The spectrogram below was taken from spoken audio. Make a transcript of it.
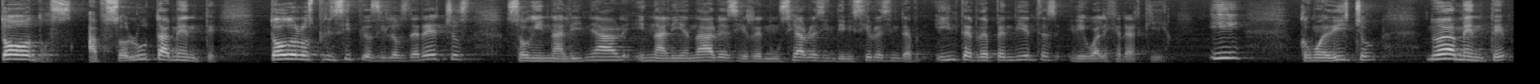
todos, absolutamente, todos los principios y los derechos son inalienables, irrenunciables, indivisibles, interdependientes y de igual jerarquía. Y, como he dicho, nuevamente,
